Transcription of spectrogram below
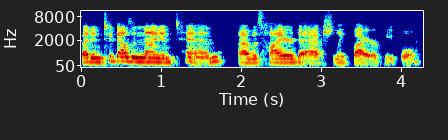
But in 2009 and 10, I was hired to actually fire people.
